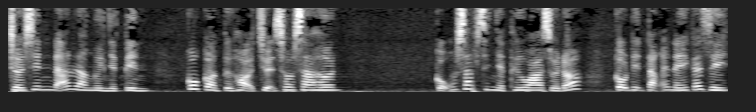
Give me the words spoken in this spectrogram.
trời sinh đã là người nhiệt tình, cô còn tự hỏi chuyện sâu xa hơn. Cũng sắp sinh nhật Thư Hoa rồi đó, cậu định tặng anh ấy cái gì?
